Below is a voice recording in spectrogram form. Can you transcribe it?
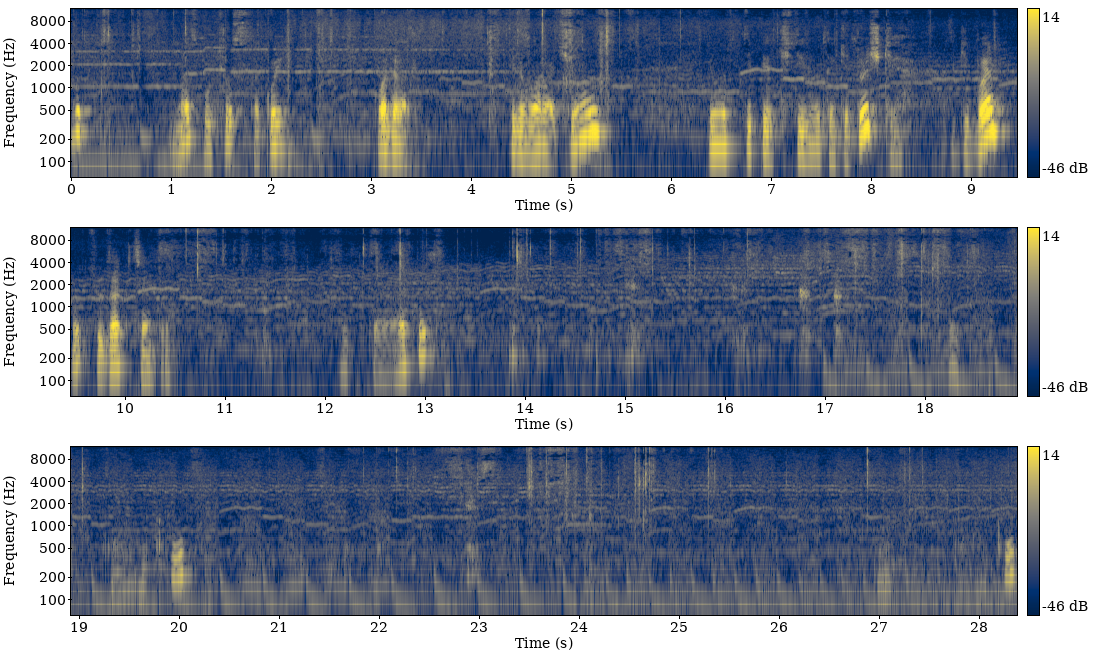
Вот у нас получился такой квадрат. Переворачиваем. И вот теперь четыре вот эти точки сгибаем вот сюда к центру. Вот так вот. Вот. Вот.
